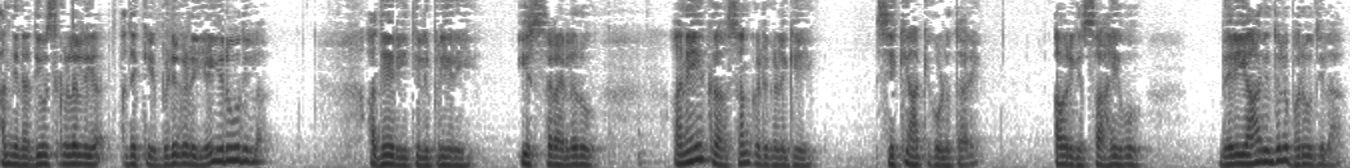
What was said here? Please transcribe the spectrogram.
ಅಂದಿನ ದಿವಸಗಳಲ್ಲಿ ಅದಕ್ಕೆ ಬಿಡುಗಡೆಯೇ ಇರುವುದಿಲ್ಲ. ಅದೇ ರೀತಿಯಲ್ಲಿ ಪ್ರಿಯರಿ, ಇಸ್ರಾಯೇಲರು ಅನೇಕ ಸಂಕಟಗಳಿಗೆ ಸಿಕ್ಕಿ ಹಾಕಿಕೊಳ್ಳುತ್ತಾರೆ. ಅವರಿಗೆ ಸಹಾಯವು ಬೇರೆ ಯಾರಿಂದಲೂ ಬರುವುದಿಲ್ಲ.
